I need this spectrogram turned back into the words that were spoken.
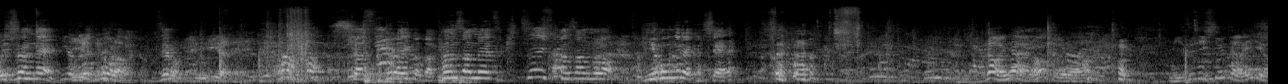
おじさんねコーラゼロ。シャスプライとか炭酸のやつきつい炭酸の2本ぐらい貸して。だからいいんじゃないのそれは。水にしといたらいいよ。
